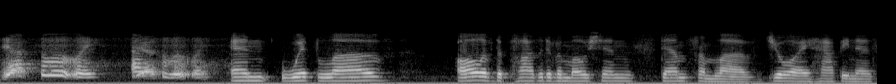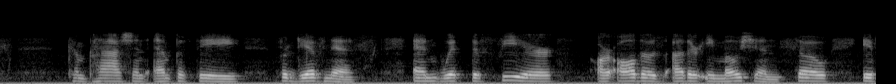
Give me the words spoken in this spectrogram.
Yes. absolutely. Yes. Absolutely. And with love, all of the positive emotions stem from love joy, happiness, compassion, empathy, forgiveness. And with the fear are all those other emotions. So if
